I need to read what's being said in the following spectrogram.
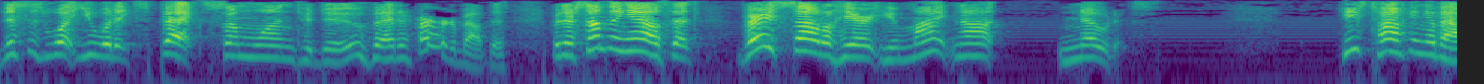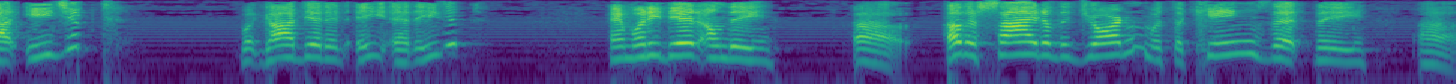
this is what you would expect someone to do who had heard about this. But there's something else that's very subtle here you might not notice. He's talking about Egypt, what God did at, at Egypt, and what he did on the uh, other side of the Jordan with the kings that the uh,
